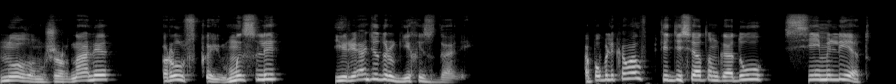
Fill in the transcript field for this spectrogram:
новом журнале, русской мысли и ряде других изданий. Опубликовал в 50 году «Семь лет»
